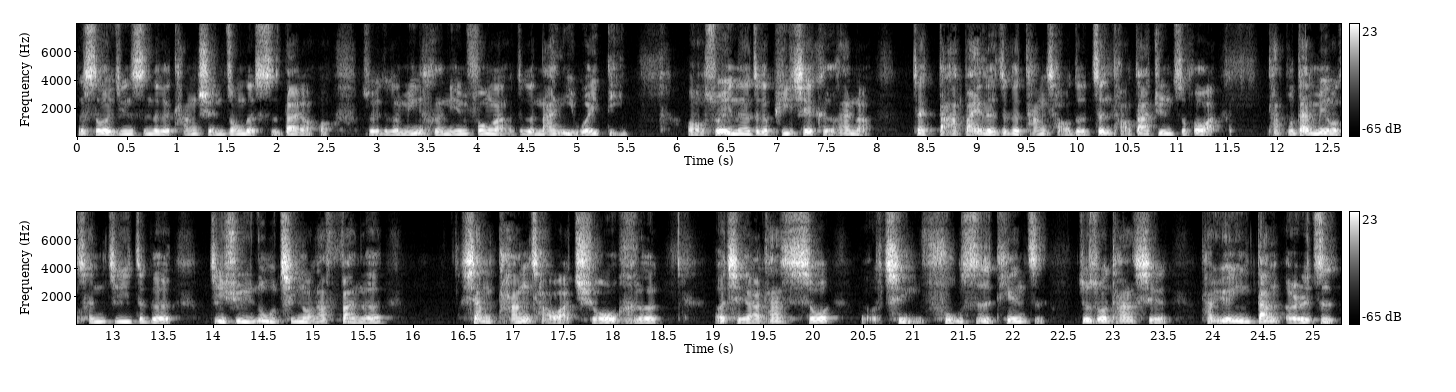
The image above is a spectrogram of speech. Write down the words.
那时候已经是那个唐玄宗的时代哦，所以这个民和年丰啊，这个难以为敌哦，所以呢，这个皮切可汗呢，在打败了这个唐朝的征讨大军之后啊，他不但没有乘机这个继续入侵哦，他反而向唐朝啊求和，而且啊，他说请父弑天子，就是说他写他愿意当儿子，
